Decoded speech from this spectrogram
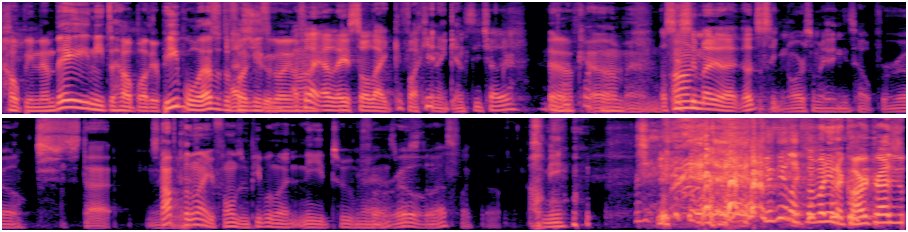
helping them. They need to help other people. That's what the That's fuck needs to go on. I feel like LA is so like fucking against each other. yeah, no fuck cap, them. man. They'll see Um, somebody that they'll just ignore somebody that needs help for real. Stop. Stop pulling out your phones when people are in need too, man. For That's real, messed that's fucked up. Me? you see like somebody in a car crash. Just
